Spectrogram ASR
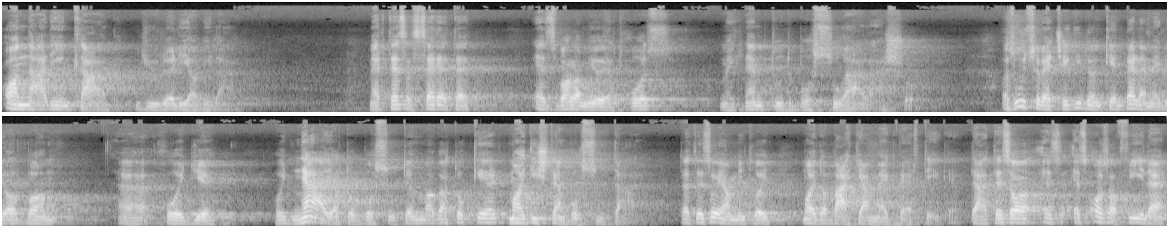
annál inkább gyűlöli a világ. Mert ez a szeretet, ez valami olyat hoz, amelyik nem tud bosszú állásról. Az új szövetség időnként belemegy abban, eh, hogy, hogy ne álljatok bosszút önmagatokért, majd Isten bosszút áll. Tehát ez olyan, mint hogy majd a bátyám megver. Tehát ez, a, ez, ez az a féle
